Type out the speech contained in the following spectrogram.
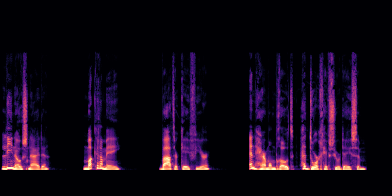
Lino snijden. Macramé. Waterkefir. En Herman Brood, het doorgeefzuurdesem.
